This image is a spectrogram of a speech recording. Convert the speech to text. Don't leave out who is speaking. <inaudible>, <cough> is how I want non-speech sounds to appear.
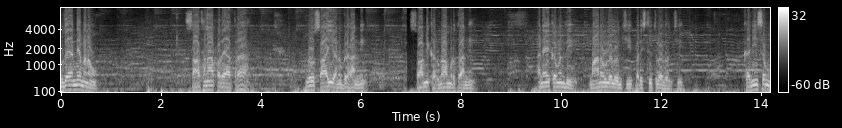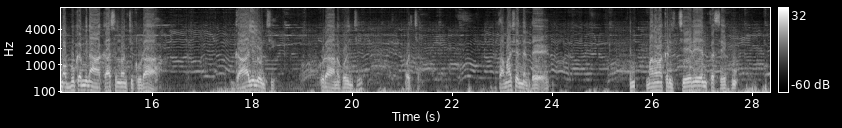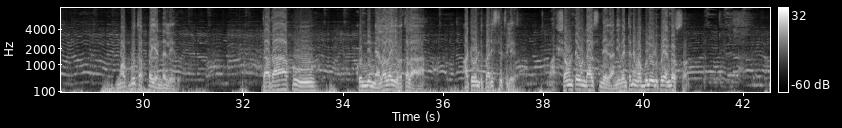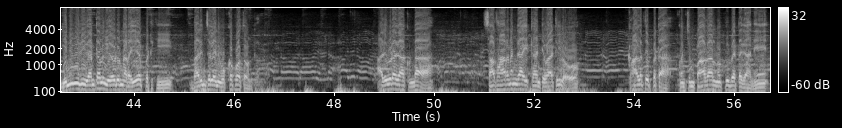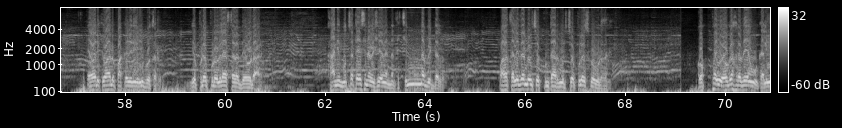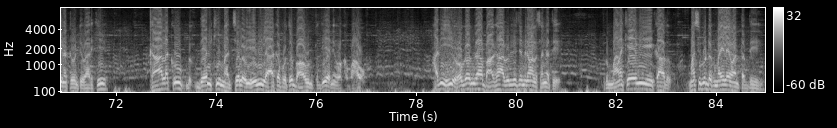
Speaker 1: ఉదయాన్నే మనం సాధనా పదయాత్రలో సాయి అనుగ్రహాన్ని స్వామి కరుణామృతాన్ని అనేక మంది మానవులలోంచి పరిస్థితులలోంచి కనీసం మబ్బు కమ్మిన ఆకాశంలోంచి కూడా గాలిలోంచి కూడా అనుభవించి వచ్చాం. తమాష ఏంటంటే మనం అక్కడికి చేరేంతసేపు మబ్బు తప్ప ఎండలేదు దాదాపు కొన్ని నెలల యువతల అటువంటి పరిస్థితి లేదు. వర్షం ఉంటే ఉండాల్సిందే కానీ వెంటనే మబ్బులు విడిపోయి ఎండ వస్తాం. ఎనిమిది గంటలు ఏడున్నర అయ్యేప్పటికీ భరించలేని ఉక్కపోతూ ఉంటుంది. అది కూడా కాకుండా సాధారణంగా ఇట్లాంటి వాటిల్లో కాళ్ళ తిప్పట కొంచెం పాదాలు నొప్పి పెట్టగానే ఎవరికి వాళ్ళు పక్క తిరిగి వెళ్ళిపోతారు. ఎప్పుడెప్పుడు వదిలేస్తాడో దేవుడు అని. కానీ ముచ్చటేసిన విషయం ఏంటంటే చిన్న బిడ్డలు. వాళ్ళ తల్లిదండ్రులు చెప్పుంటారు మీరు చెప్పులు వేసుకోకూడదని. గొప్ప యోగ హృదయం కలిగినటువంటి వారికి కాలకు దేనికి మధ్యలో ఏమీ లేకపోతే బాగుంటుంది అని ఒక భావం. అది యోగంగా బాగా అభివృద్ధి చెందిన వాళ్ళ సంగతి. ఇప్పుడు మనకేమీ కాదు మసిగుడ్డకు మైలేమంటుంది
